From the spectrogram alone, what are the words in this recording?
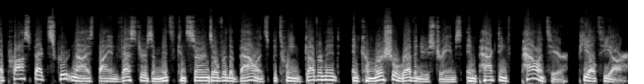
a prospect scrutinized by investors amidst concerns over the balance between government and commercial revenue streams impacting Palantir, PLTR,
